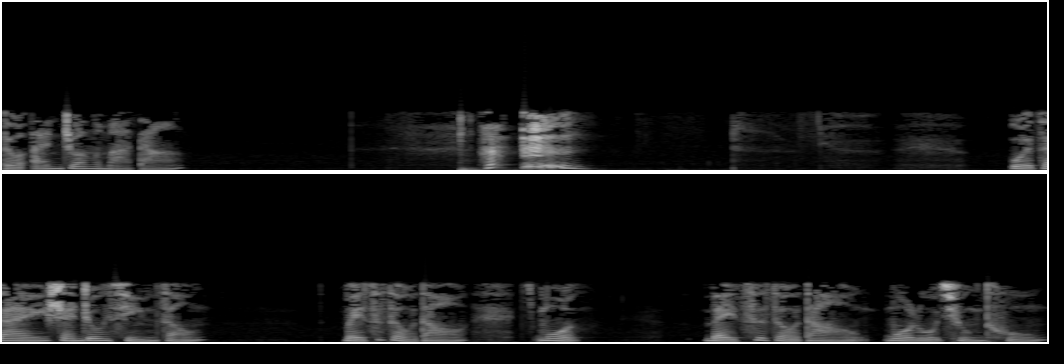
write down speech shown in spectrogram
都安装了马达。我在山中行走，每次走到末，每次走到末路穷途，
